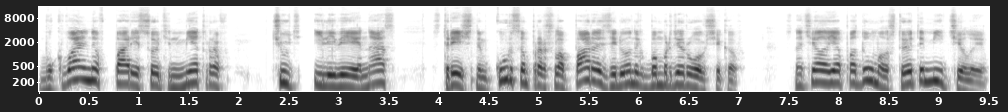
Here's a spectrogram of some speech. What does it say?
буквально в паре сотен метров Чуть и левее нас встречным курсом прошла пара зеленых бомбардировщиков. Сначала я подумал, что это Митчеллы,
